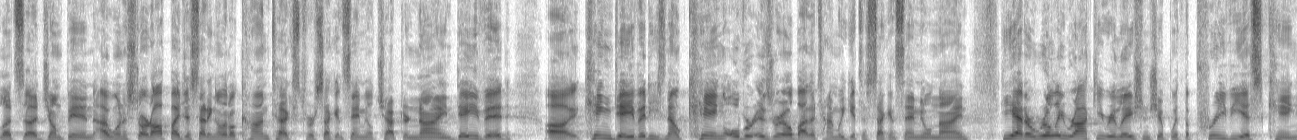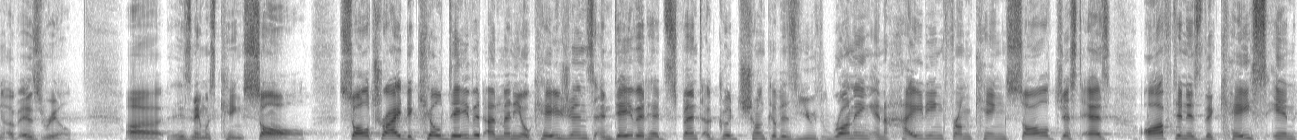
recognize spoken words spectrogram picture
let's uh, jump in. I want to start off by just setting a little context for 2 Samuel chapter 9. David, uh, King David, he's now king over Israel by the time we get to 2 Samuel 9. He had a really rocky relationship with the previous king of Israel. Uh, his name was King Saul. Saul tried to kill David on many occasions, and David had spent a good chunk of his youth running and hiding from King Saul, just as often is the case in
